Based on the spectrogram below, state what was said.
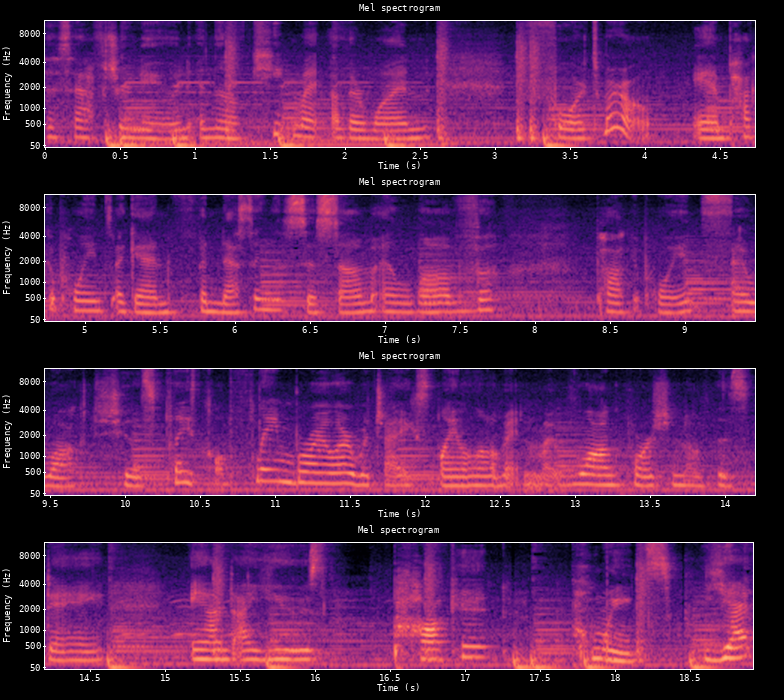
this afternoon and then I'll keep my other one for tomorrow. And pocket points again, finessing the system. I love pocket points. I walked to this place called Flame Broiler, which I explain a little bit in my vlog portion of this day. And I use pocket points yet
